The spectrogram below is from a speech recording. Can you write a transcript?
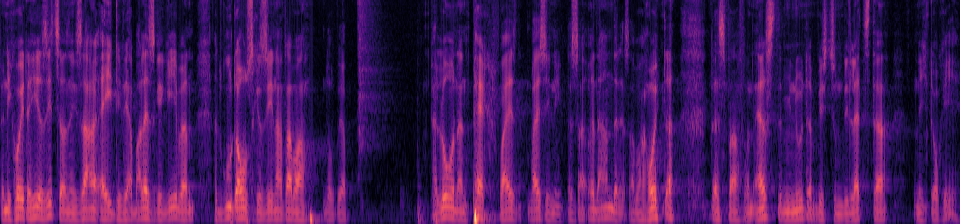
Wenn ich heute hier sitze und ich sage, ey, wir haben alles gegeben, hat gut ausgesehen, hat aber doch, wir verloren, Pech, weiß, weiß ich nicht, das ist ein anderes. Aber heute, das war von erster Minute bis zum letzten nicht okay.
